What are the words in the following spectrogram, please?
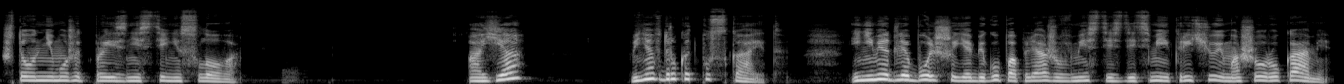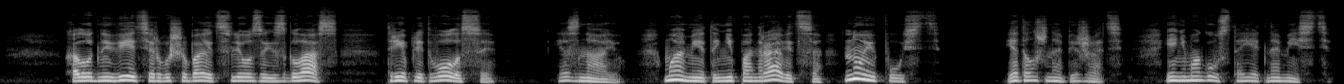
что он не может произнести ни слова. А я... Меня вдруг отпускает. И немедля больше я бегу по пляжу вместе с детьми и кричу и машу руками. Холодный ветер вышибает слезы из глаз, треплет волосы. Я знаю, маме это не понравится, ну и пусть. Я должна бежать. Я не могу стоять на месте.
